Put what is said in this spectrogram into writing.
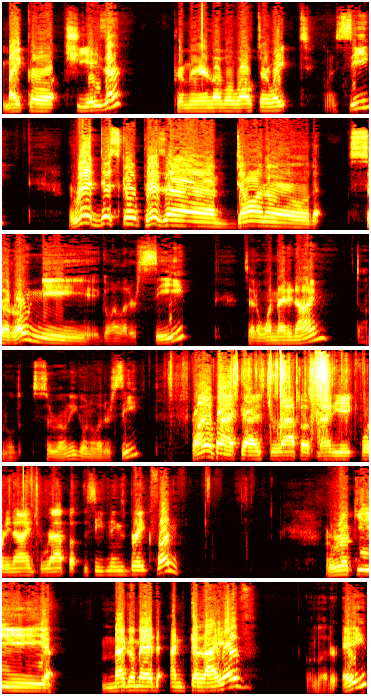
Michael Chiesa, Premier level welterweight. Going to C. Red Disco Prism. Donald Cerrone. Going to letter C. It's at a 199. Donald Cerrone going to letter C. Final pack, guys, to wrap up 98.49 to wrap up this evening's break fun. Rookie Magomed Ankalaev. going to Letter A.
